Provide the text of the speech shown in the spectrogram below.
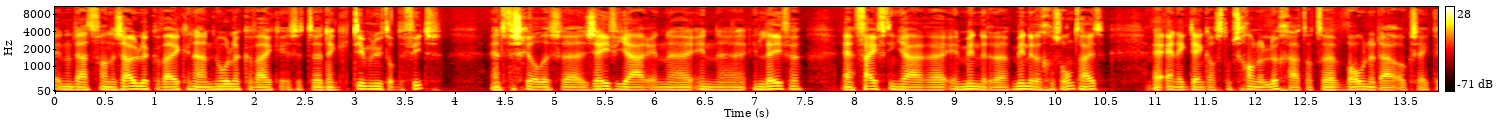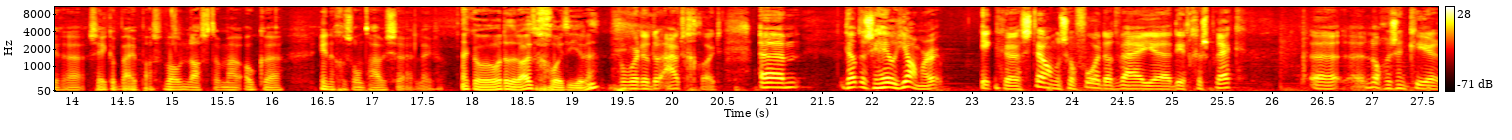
inderdaad van de zuidelijke wijken naar de noordelijke wijken is het denk ik 10 minuten op de fiets. En het verschil is uh, zeven jaar in, uh, in, uh, in leven en 15 jaar in mindere, mindere gezondheid. en ik denk als het om schone lucht gaat, dat wonen daar ook zeker, zeker bij past. Woonlasten, maar ook in een gezond huis leven. Echo, we worden eruit gegooid hier, hè? We worden eruit gegooid. Um, dat is heel jammer. Ik stel me zo voor dat wij dit gesprek nog eens een keer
